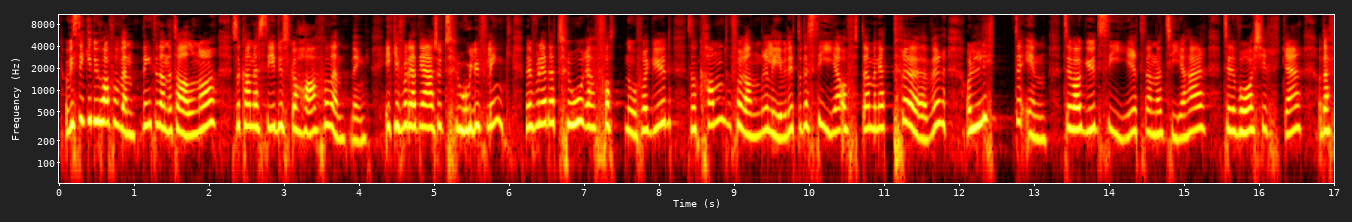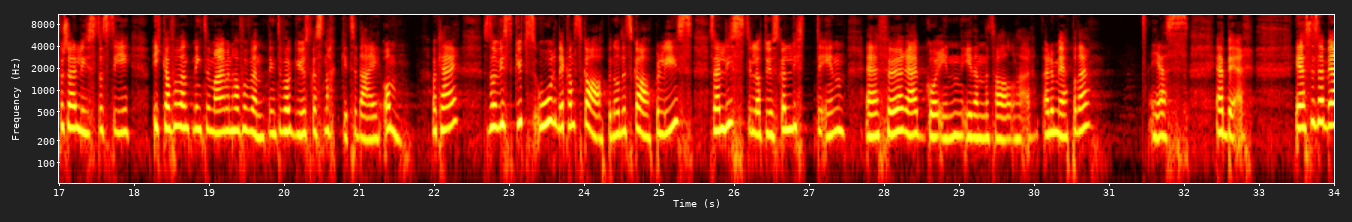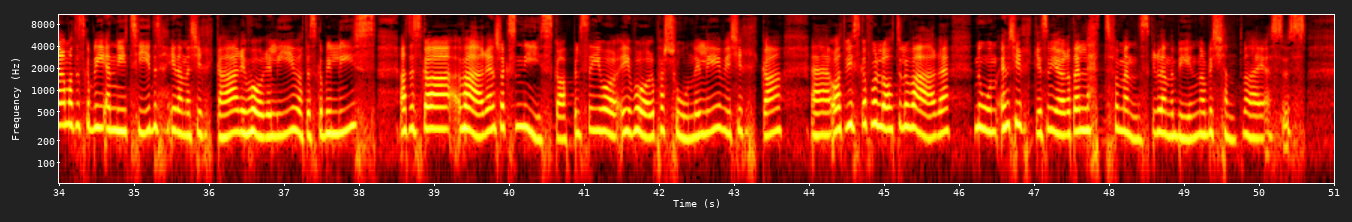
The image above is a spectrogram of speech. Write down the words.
Og Hvis ikke du har forventning til denne talen nå, så kan jeg si du skal ha forventning. Ikke fordi at jeg er så utrolig flink, men fordi at jeg tror jeg har fått noe fra Gud som kan forandre livet ditt. Og det sier jeg ofte, men jeg prøver å lytte inn til hva Gud sier til denne tida her, til vår kirke. Og Derfor har jeg lyst til å si ikke ha forventning til meg, men ha forventning til hva Gud skal snakke til deg om. Okay? Så Hvis Guds ord det kan skape noe, det skaper lys, så jeg har lyst til at du skal lytte inn eh, før jeg går inn i denne talen her. Er du med på det? Yes. Jeg ber. Jesus, jeg ber om at det skal bli en ny tid i denne kirka, her, i våre liv. At det skal bli lys. At det skal være en slags nyskapelse i våre, i våre personlige liv, i kirka. Eh, og at vi skal få lov til å være noen, en kirke som gjør at det er lett for mennesker i denne byen å bli kjent med deg, Jesus.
